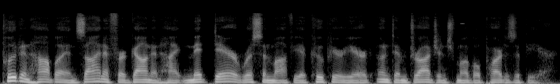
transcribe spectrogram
Putin habe in seiner Vergangenheit mit der Russenmafia kooperiert und im Drogenschmuggel partizipiert.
